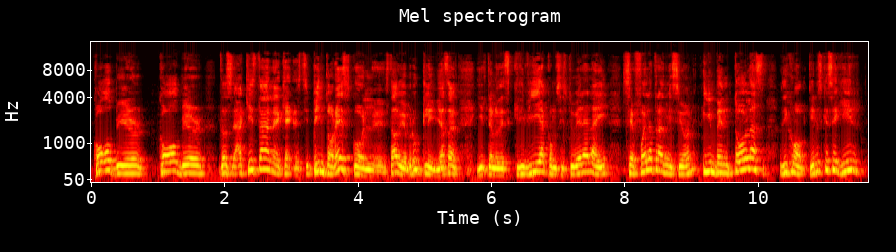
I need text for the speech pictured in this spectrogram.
cold beer, cold beer. Entonces aquí está, eh, es pintoresco el estadio de Brooklyn, ya sabes, y él te lo describía como si estuviera él ahí, se fue la transmisión, inventó las, dijo, tienes que seguir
